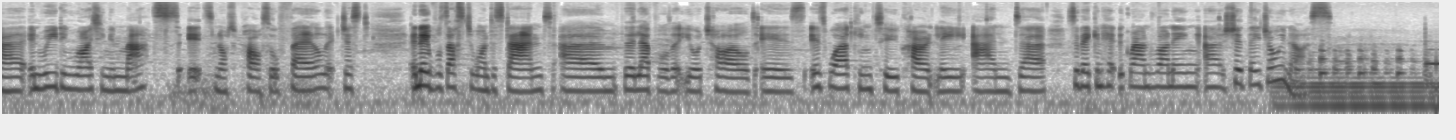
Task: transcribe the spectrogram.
Uh, in reading, writing and maths it's not a pass or fail, it just enables us to understand um, the level that your child is, is working to currently and uh, so they can hit the ground running uh, should they join us.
